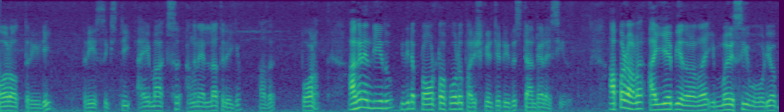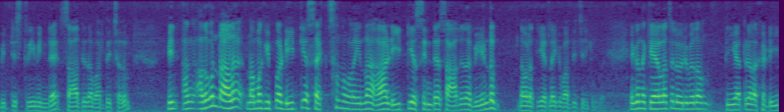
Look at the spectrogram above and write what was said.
Auro three D three sixty IMAX അങ്ങനെ എല്ലാത്തിലേക്കും അത് പോകണം അങ്ങനെ എന്ത് ചെയ്തു? ഇതിന്റെ പ്രോട്ടോക്കോൾ പരിഷ്കരിച്ചിട്ട് ഇത് സ്റ്റാൻഡേർഡൈസ് ചെയ്തു. അപ്പോഴാണ് ഐ എ ബി എന്ന് പറയുന്നത് ഇമ്മേഴ്സീവ് ഓഡിയോ ബിറ്റ് സ്ട്രീമിന്റെ സാധ്യത വർദ്ധിച്ചതും. പിന്നെ അതുകൊണ്ടാണ് നമുക്കിപ്പോൾ ഡി ടി എസ് എക്സ് എന്ന് പറയുന്ന ആ ഡി ടി എസിന്റെ സാധ്യത വീണ്ടും നമ്മുടെ തിയേറ്ററിലേക്ക് വർദ്ധിച്ചിരിക്കുന്നത്. എനിക്കൊന്ന് കേരളത്തിൽ ഒരുവിധം തിയേറ്ററുകളൊക്കെ ഡി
